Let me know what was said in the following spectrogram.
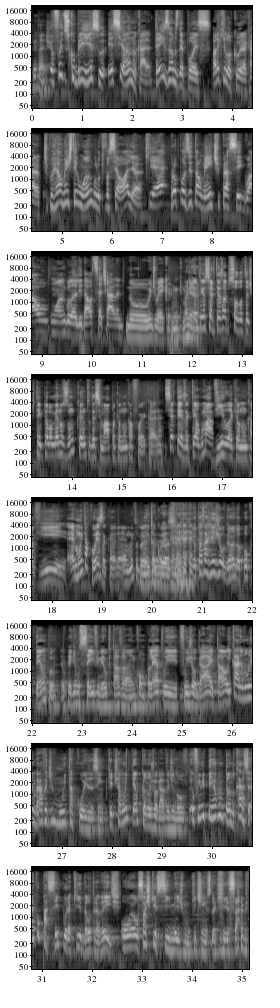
Verdade. Eu fui descobrir isso lançado esse ano, cara. Três anos depois. Olha que loucura, cara. Tipo, realmente tem um ângulo que você olha que é propositalmente para ser igual um ângulo ali da Outset Island no Wind Waker. Muito maneiro. Eu tenho certeza absoluta de que tem pelo menos um canto desse mapa que eu nunca fui, cara. Certeza que tem alguma vila que eu nunca vi. É muita coisa, cara. É muito doido. Muita coisa, negócio. né? Eu tava rejogando há pouco tempo. Eu peguei um save meu que tava incompleto e fui jogar e tal. E, cara, eu não lembrava de muita coisa, assim. Porque tinha muito tempo que eu não jogava de novo. Eu fui me perguntando, cara, será que eu passei por aqui da outra vez? Ou eu só esqueci mesmo que tinha isso daqui, sabe?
